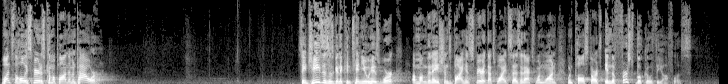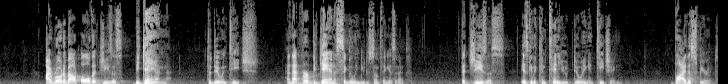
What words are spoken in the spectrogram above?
once the Holy Spirit has come upon them in power. See, Jesus is going to continue his work among the nations by his Spirit. That's why it says in Acts 1 1, when Paul starts in the first book, O Theophilus, I wrote about all that Jesus began to do and teach. And that verb began is signaling you to something, isn't it? That Jesus is going to continue doing and teaching by the Spirit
